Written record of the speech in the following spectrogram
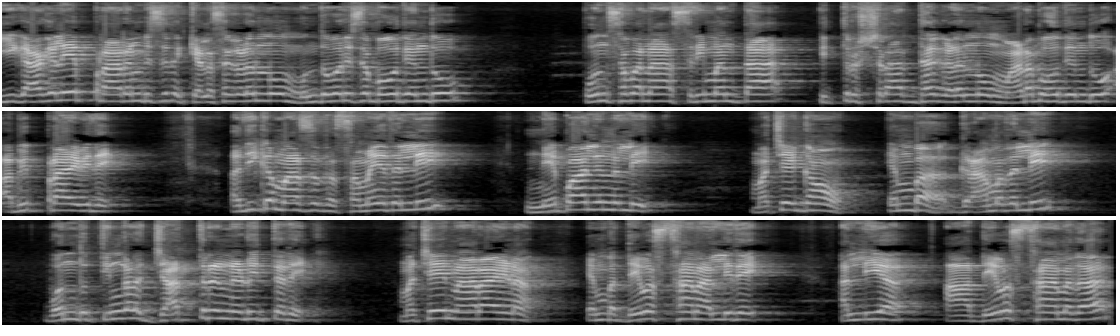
ಈಗಾಗಲೇ ಪ್ರಾರಂಭಿಸಿದ ಕೆಲಸಗಳನ್ನು ಮುಂದುವರಿಸಬಹುದೆಂದು ಪುಂಸವನ ಶ್ರೀಮಂತ ಪಿತೃಶ್ರಾದ್ದಗಳನ್ನು ಮಾಡಬಹುದೆಂದು ಅಭಿಪ್ರಾಯವಿದೆ. ಅಧಿಕ ಮಾಸದ ಸಮಯದಲ್ಲಿ ನೇಪಾಳಿನಲ್ಲಿ ಮಚೆಗಾಂವ್ ಎಂಬ ಗ್ರಾಮದಲ್ಲಿ ಒಂದು ತಿಂಗಳ ಜಾತ್ರೆ ನಡೆಯುತ್ತದೆ. ಮಚೆ ನಾರಾಯಣ ಎಂಬ ದೇವಸ್ಥಾನ ಅಲ್ಲಿದೆ. ಅಲ್ಲಿಯ ಆ ದೇವಸ್ಥಾನದ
